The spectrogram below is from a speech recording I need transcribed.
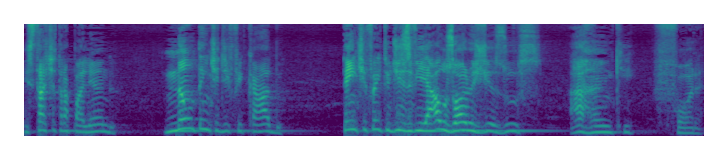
está te atrapalhando, não tem te edificado, tem te feito desviar os olhos de Jesus, arranque fora,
